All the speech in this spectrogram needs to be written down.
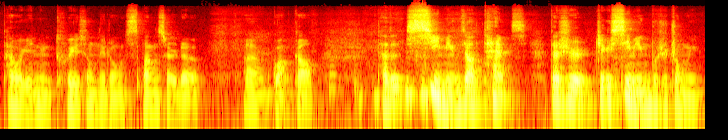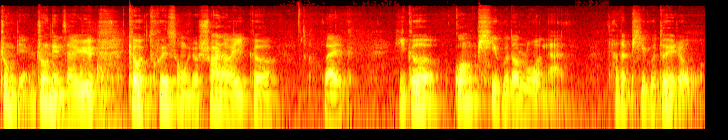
他会给你们推送那种 sponsor 的呃广告，它的戏名叫 Tense，但是这个戏名不是重重点，重点在于给我推送，我就刷到一个 like 一个光屁股的裸男，他的屁股对着我，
